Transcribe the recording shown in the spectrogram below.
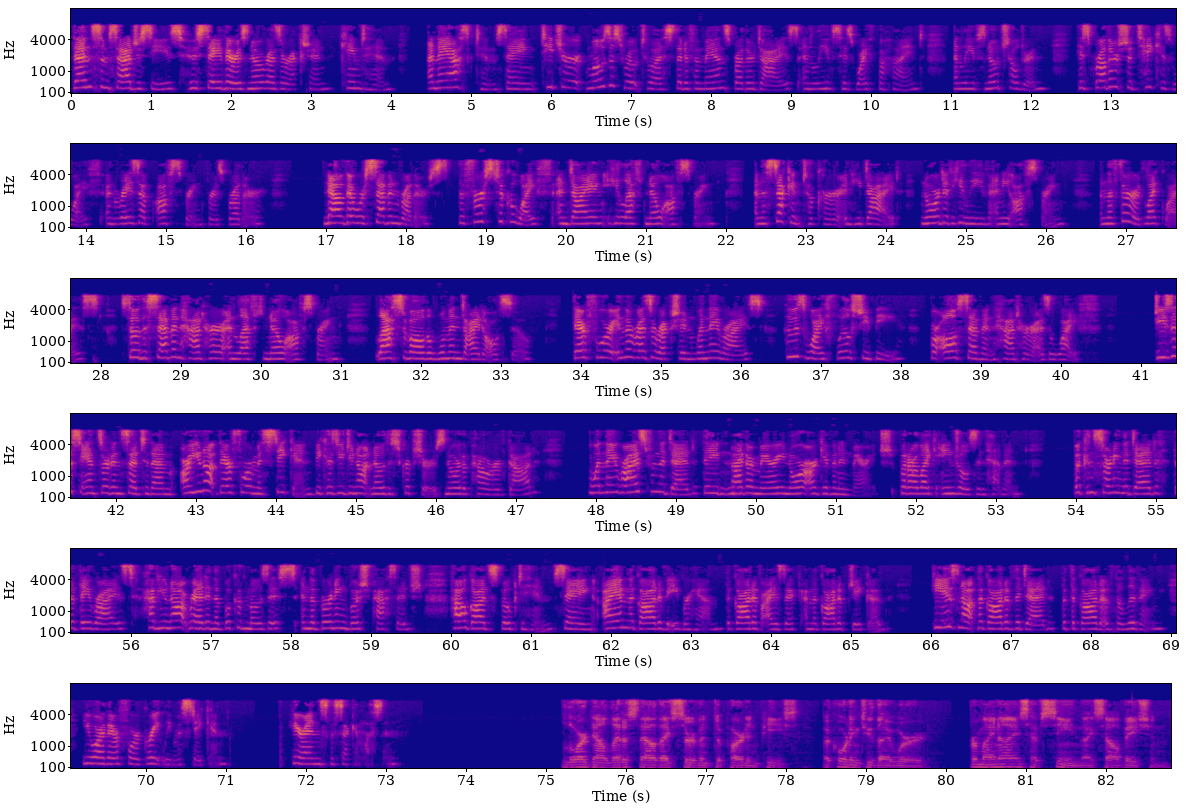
Then some Sadducees, who say there is no resurrection, came to him, and they asked him, saying, Teacher, Moses wrote to us that if a man's brother dies and leaves his wife behind, and leaves no children, his brother should take his wife and raise up offspring for his brother. Now there were seven brothers. The first took a wife, and dying he left no offspring. And the second took her, and he died, nor did he leave any offspring. And the third likewise. So the seven had her and left no offspring. Last of all the woman died also. Therefore in the resurrection when they rise, whose wife will she be? For all seven had her as a wife. Jesus answered and said to them, Are you not therefore mistaken, because you do not know the Scriptures, nor the power of God? When they rise from the dead, they neither marry nor are given in marriage, but are like angels in heaven. But concerning the dead, that they rise, have you not read in the book of Moses, in the burning bush passage, how God spoke to him, saying, I am the God of Abraham, the God of Isaac, and the God of Jacob. He is not the God of the dead, but the God of the living. You are therefore greatly mistaken. Here ends the second lesson. Lord, now lettest thou thy servant depart in peace, according to thy word. For mine eyes have seen thy salvation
